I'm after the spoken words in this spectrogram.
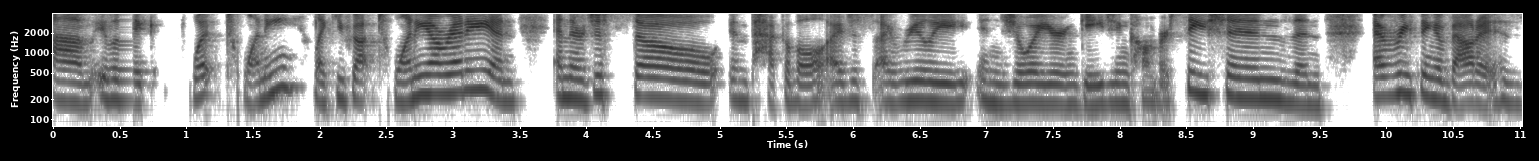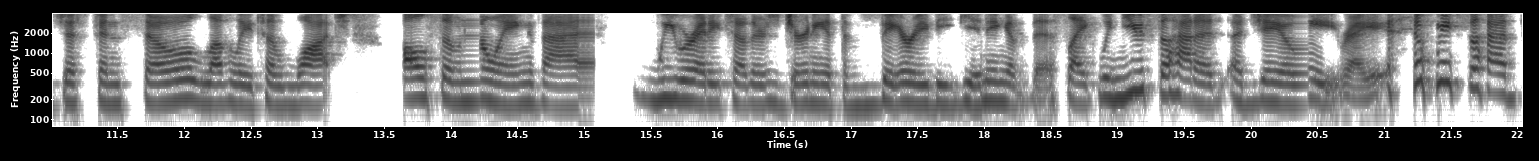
um, it was like what 20 like you've got 20 already and and they're just so impeccable. I just i really enjoy your engaging conversations and everything about it has just been so lovely to watch. Also knowing that we were at each other's journey at the very beginning of this. Like when you still had a, a joe right? When you still had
